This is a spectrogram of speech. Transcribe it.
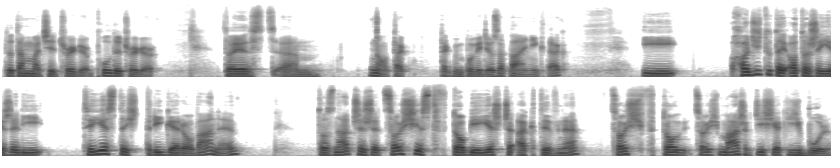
to tam macie trigger, pull the trigger. To jest, um, no tak, tak bym powiedział, zapalnik, tak? I chodzi tutaj o to, że jeżeli ty jesteś triggerowany, to znaczy, że coś jest w tobie jeszcze aktywne, coś w to, coś masz gdzieś jakiś ból.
